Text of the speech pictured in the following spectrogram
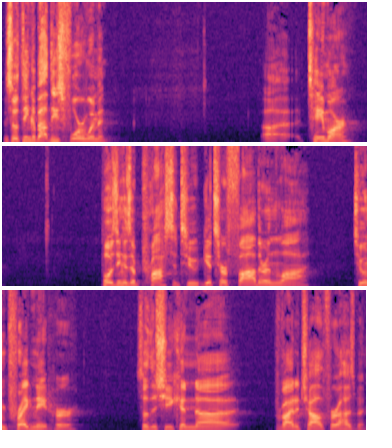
And so think about these four women. Uh, Tamar, posing as a prostitute, gets her father in law to impregnate her so that she can uh, provide a child for a husband.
